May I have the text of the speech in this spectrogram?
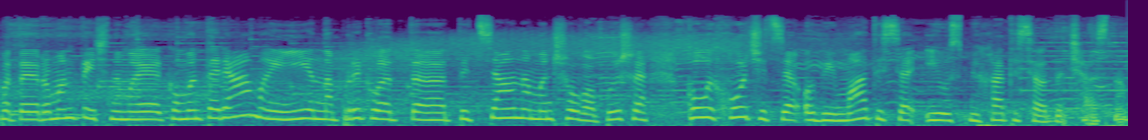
починають романтичними коментарями. І, наприклад, е, Тетяна Меншова пише: коли хочеться обійматися і усміхатися одночасно.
